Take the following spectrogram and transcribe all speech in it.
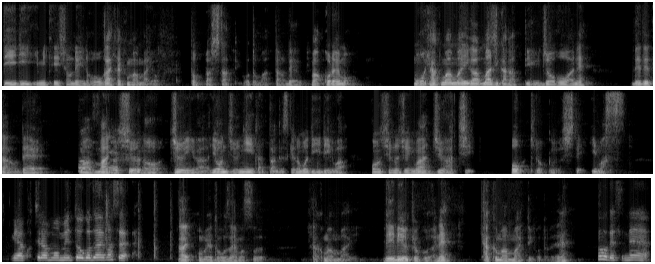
DD イミテーションレインの方が100万枚を突破したということもあったので、まあこれも、もう100万枚が間近だっていう情報はね、出てたので、まあそうですね前週の順位が42位だったんですけども、DD は、今週の順位は18位を記録しています。いや、こちらもおめでとうございます。はい、おめでとうございます。100万枚。デビュー曲がね、100万枚ということでね。そうですね。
